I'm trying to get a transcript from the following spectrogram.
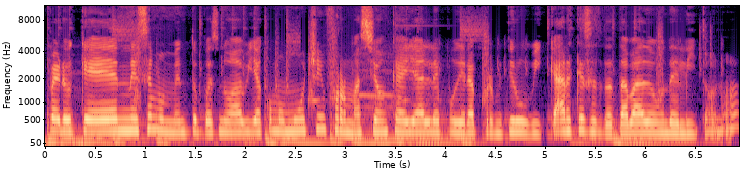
pero que en ese momento pues no había como mucha información que a ella le pudiera permitir ubicar que se trataba de un delito, ¿no?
